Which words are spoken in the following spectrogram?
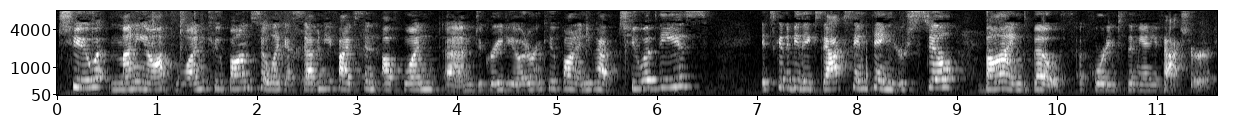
two money off one coupon, so like a 75 cent off one um, degree deodorant coupon and you have two of these, it's going to be the exact same thing. You're still buying both according to the manufacturer,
